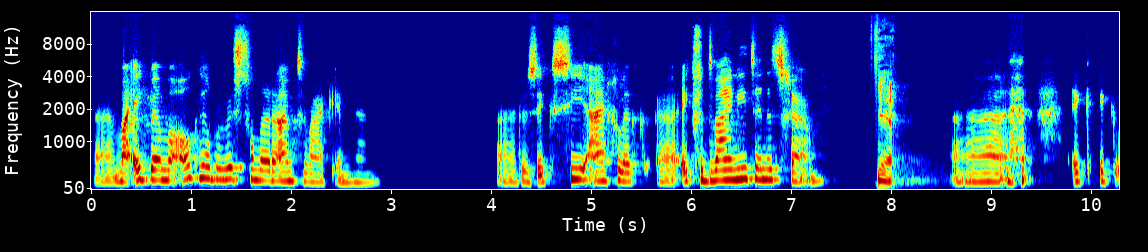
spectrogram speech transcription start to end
Uh, maar ik ben me ook heel bewust van de ruimte waar ik in ben. Uh, dus ik zie eigenlijk, uh, ik verdwijn niet in het scherm. Ja. ik, ik,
